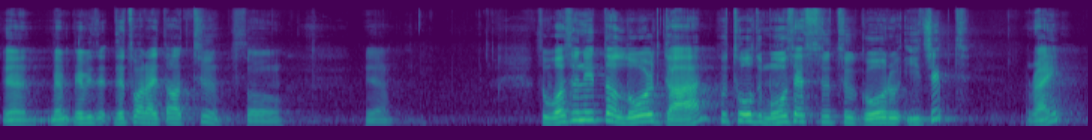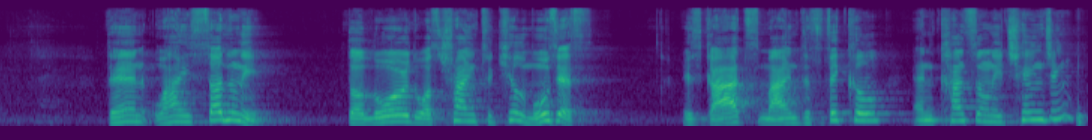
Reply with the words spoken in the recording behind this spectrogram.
Yeah, maybe that's what I thought too. So, yeah. So wasn't it the Lord God who told Moses to go to Egypt, right? Then why suddenly the Lord was trying to kill Moses? Is God's mind fickle and constantly changing?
